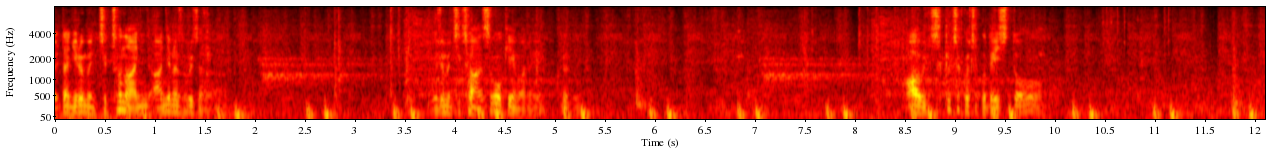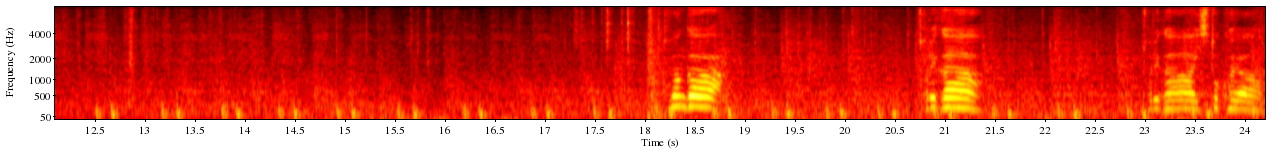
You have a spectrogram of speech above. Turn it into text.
일단 이러면 직천은 아니, 아니란 소리잖아. 요즘엔 직천 안 쓰고 게임하네 그래도. 아왜 스킬 체크 자꾸 넷이 떠. 도망가! 저리 가! 저리 가 이 스토커야.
